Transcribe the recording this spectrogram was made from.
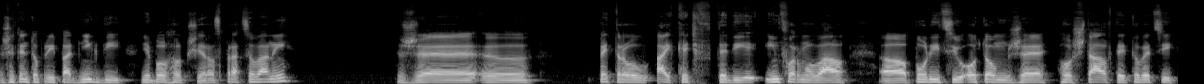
že tento prípad nikdy nebol hĺbšie rozpracovaný, že e, Petrov, aj keď vtedy informoval e, políciu o tom, že ho štál v tejto veci e,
